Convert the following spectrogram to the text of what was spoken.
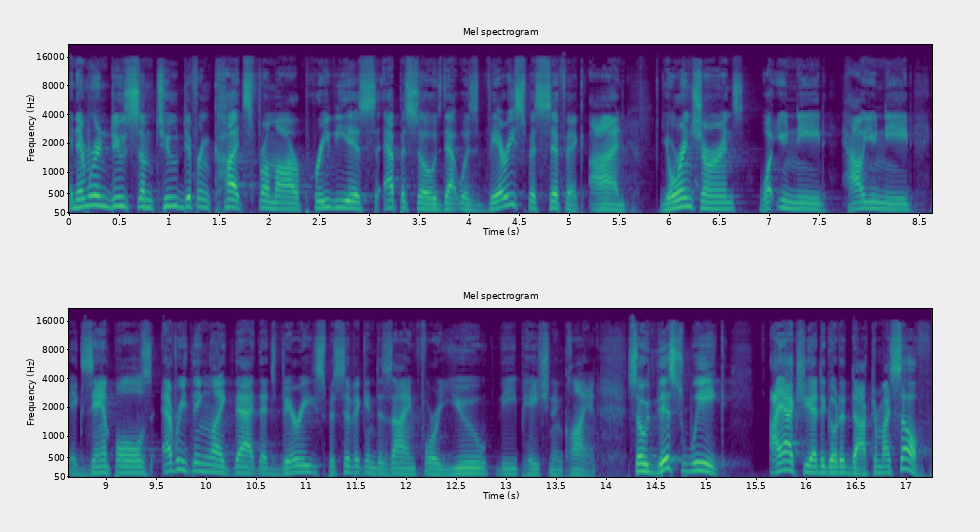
And then we're going to do some two different cuts from our previous episodes that was very specific on your insurance, what you need, how you need, examples, everything like that that's very specific and designed for you, the patient and client. So this week, I actually had to go to the doctor myself.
